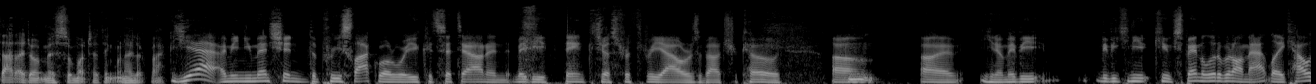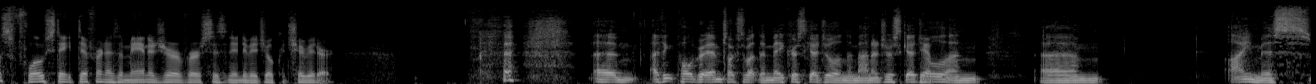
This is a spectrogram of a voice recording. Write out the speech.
that I don't miss so much. I think when I look back. Yeah, I mean, you mentioned the pre-Slack world where you could sit down and maybe think just for three hours about your code. Um, uh, you know, maybe maybe can you can you expand a little bit on that? Like, how is flow state different as a manager versus an individual contributor? Um, I think Paul Graham talks about the maker schedule and the manager schedule, and um, I miss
